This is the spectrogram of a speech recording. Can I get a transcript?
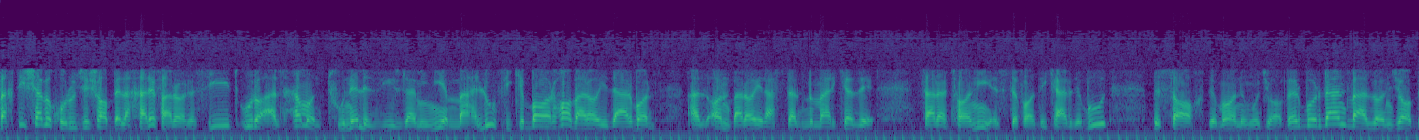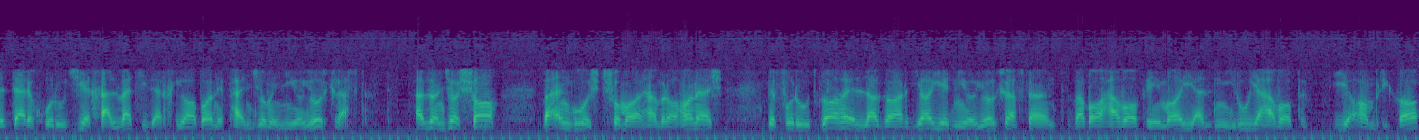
وقتی شب خروج شاه بالاخره فرا رسید او را از همان تونل زیرزمینی معلوفی که بارها برای درمان از آن برای رفتن به مرکز سرطانی استفاده کرده بود به ساختمان مجاور بردند و از آنجا به در خروجی خلوتی در خیابان پنجم نیویورک رفتند. از آنجا شاه و انگشت شمار همراهانش به فرودگاه لاگاردیای نیویورک رفتند و با هواپیمایی از نیروی هواپیمایی آمریکا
